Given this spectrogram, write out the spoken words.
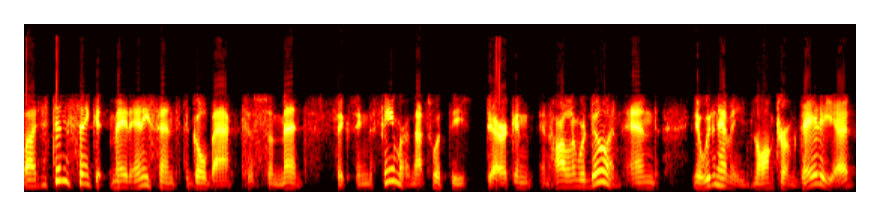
But I just didn't think it made any sense to go back to cement fixing the femur. And that's what these Derek and, and Harlan were doing. And, you know, we didn't have any long term data yet.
